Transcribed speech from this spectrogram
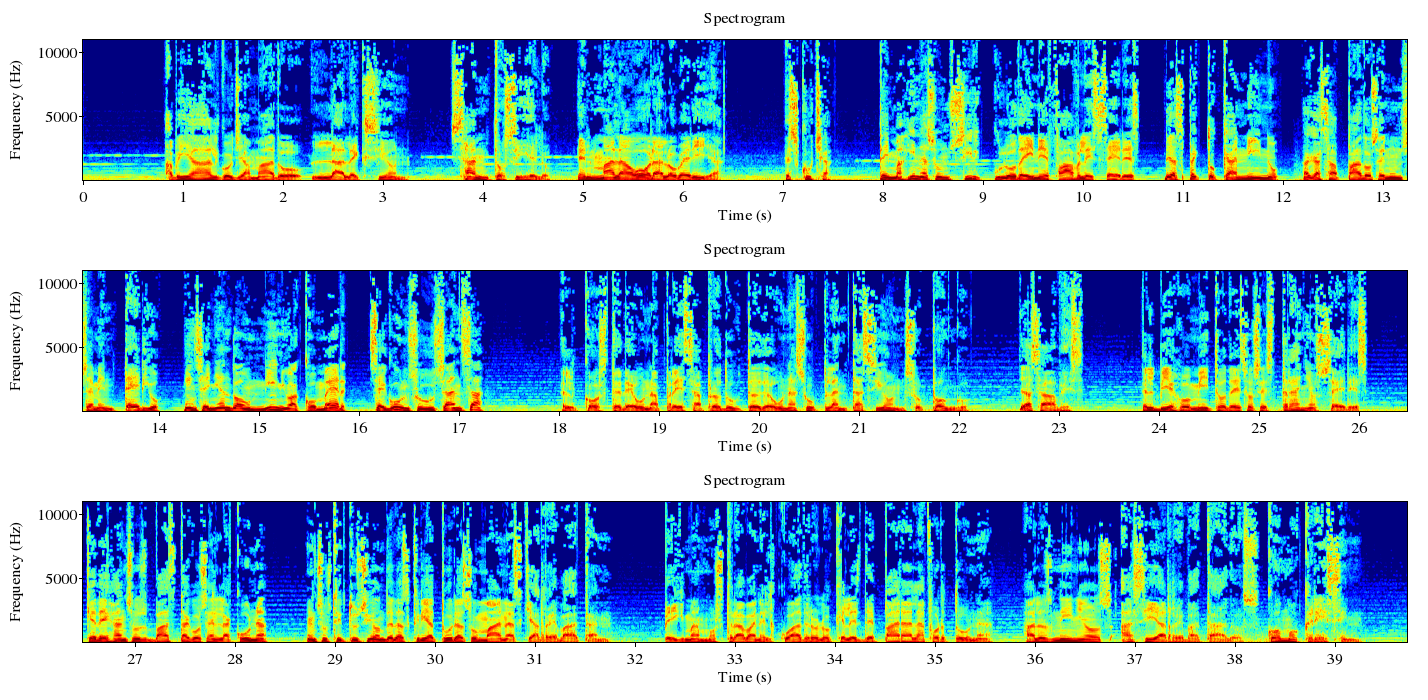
Había algo llamado la lección. Santo cielo, en mala hora lo vería. Escucha, ¿te imaginas un círculo de inefables seres de aspecto canino, agazapados en un cementerio, enseñando a un niño a comer según su usanza? El coste de una presa producto de una suplantación, supongo. Ya sabes, el viejo mito de esos extraños seres que dejan sus vástagos en la cuna en sustitución de las criaturas humanas que arrebatan. Pigman mostraba en el cuadro lo que les depara la fortuna a los niños así arrebatados, cómo crecen.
